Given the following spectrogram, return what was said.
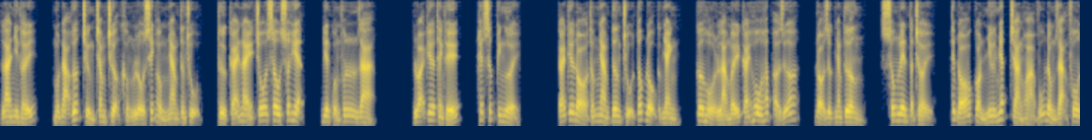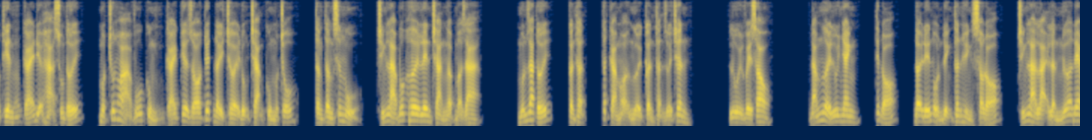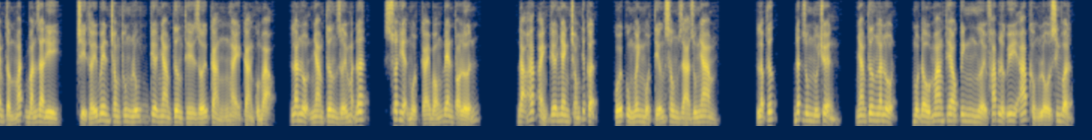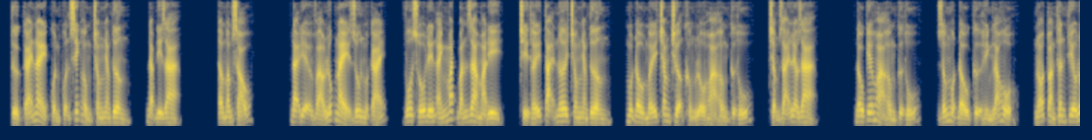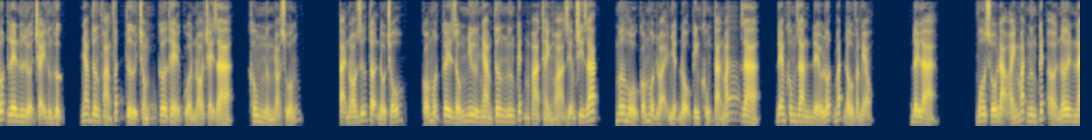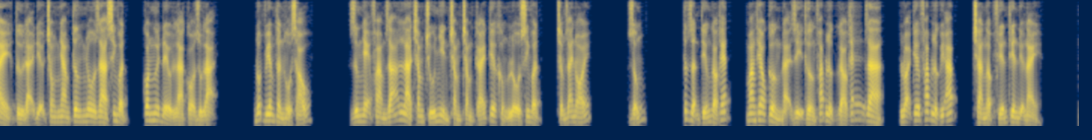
là nhìn thấy, một đạo ước chừng trăm trượng khổng lồ xích hồng nham tương trụ, từ cái này chỗ sâu xuất hiện, điên cuồng phun ra. Loại kia thành thế, hết sức kinh người. Cái kia đỏ thâm nham tương trụ tốc độ cực nhanh, cơ hồ là mấy cái hô hấp ở giữa, đỏ rực nham tương, xông lên tận trời, tiếp đó còn như nhất tràng hỏa vũ đồng dạng phô thiên cái địa hạ xuống tới, một chút hỏa vũ cùng cái kia gió tuyết đầy trời đụng chạm cùng một chỗ, tầng tầng sương mù, chính là bốc hơi lên tràn ngập mở ra. Muốn ra tới, cẩn thận, tất cả mọi người cẩn thận dưới chân. Lùi về sau, đám người lui nhanh, tiếp đó, đợi đến ổn định thân hình sau đó, chính là lại lần nữa đem tầm mắt bắn ra đi chỉ thấy bên trong thung lũng kia nham tương thế giới càng ngày càng cuồng bạo, lan lộn nham tương dưới mặt đất, xuất hiện một cái bóng đen to lớn. Đạo hắc ảnh kia nhanh chóng tiếp cận, cuối cùng oanh một tiếng xông ra dung nham. Lập tức, đất dung núi chuyển, nham tương lan lộn, một đầu mang theo kinh người pháp lực uy áp khổng lồ sinh vật, từ cái này quần quận xích hồng trong nham tương, đạp đi ra. Âm âm sáu. Đại địa vào lúc này run một cái, vô số đến ánh mắt bắn ra mà đi, chỉ thấy tại nơi trong nham tương, một đầu mấy trăm trượng khổng lồ hỏa hồng cự thú chậm rãi leo ra. Đầu kia hỏa hồng cự thú, giống một đầu cự hình lão hổ nó toàn thân thiêu đốt lên lửa cháy hừng hực, nham tương phảng phất từ trong cơ thể của nó chảy ra, không ngừng nhỏ xuống. Tại nó giữ tận đầu chỗ, có một cây giống như nham tương ngưng kết mà thành hỏa diễm chi giác, mơ hồ có một loại nhiệt độ kinh khủng tàn mắt ra, đem không gian đều đốt bắt đầu và mèo. Đây là vô số đạo ánh mắt ngưng kết ở nơi này từ đại địa trong nham tương nô ra sinh vật, con ngươi đều là co rụt lại. Đốt viêm thần hồ sáu. Dương nhẹ phàm giã là chăm chú nhìn chằm chằm cái kia khổng lồ sinh vật, chậm rãi nói. Giống. Tức giận tiếng gào thét, mang theo cường đại dị thường pháp lực gào thét ra, loại kia pháp lực uy áp, tràn ngập phiến thiên địa này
